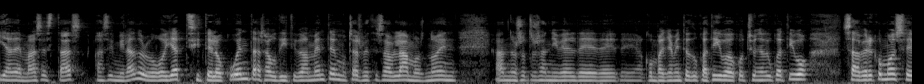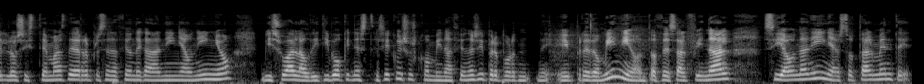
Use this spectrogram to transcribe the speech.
y además estás asimilando. Luego ya si te lo cuentas auditivamente, muchas veces hablamos, ¿no? En, a nosotros a nivel de, acompañamiento educativo, de coaching educativo, saber cómo es los sistemas de representación de cada niña o niño, visual, auditivo, kinestésico y sus combinaciones y, predominio. Entonces, al final, si a una niña es totalmente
